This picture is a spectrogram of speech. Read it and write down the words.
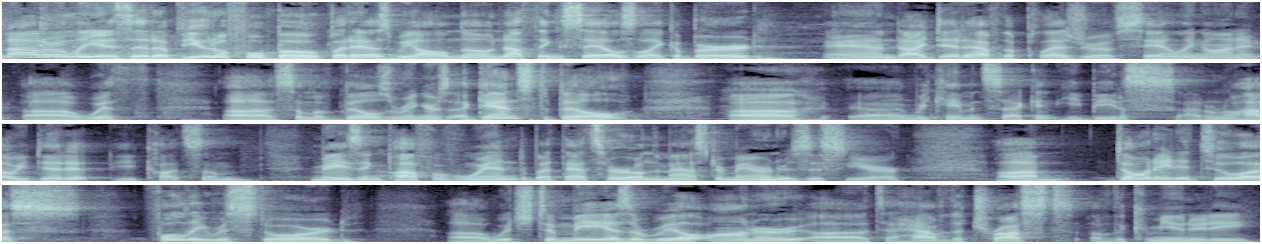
not only is it a beautiful boat, but as we all know, nothing sails like a bird. And I did have the pleasure of sailing on it uh, with uh, some of Bill's ringers against Bill. Uh, and we came in second. He beat us. I don't know how he did it. He caught some amazing puff of wind, but that's her on the Master Mariners this year. Um, donated to us, fully restored, uh, which to me is a real honor uh, to have the trust of the community.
